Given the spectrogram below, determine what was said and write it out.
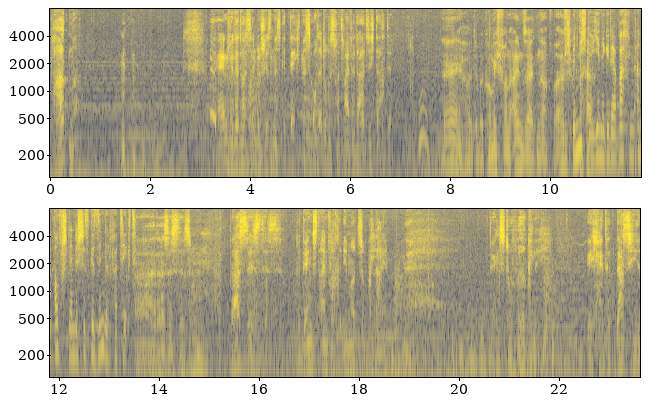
Partner? Entweder du hast ein beschissenes Gedächtnis oder du bist verzweifelter, als ich dachte. Hey, heute bekomme ich von allen Seiten ab, was? Ich bin nicht derjenige, der Waffen an aufständisches Gesindel vertickt. Ah, das ist es. hm. Das ist es. Du denkst einfach immer zu klein. Denkst du wirklich, ich hätte das hier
